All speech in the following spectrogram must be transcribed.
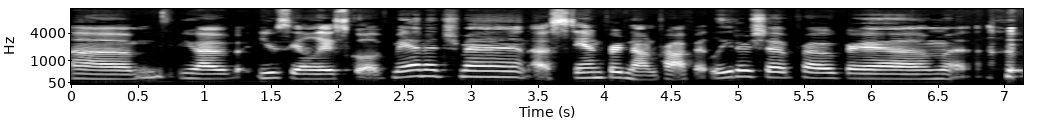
Um, you have UCLA School of Management, a Stanford nonprofit leadership program, um,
